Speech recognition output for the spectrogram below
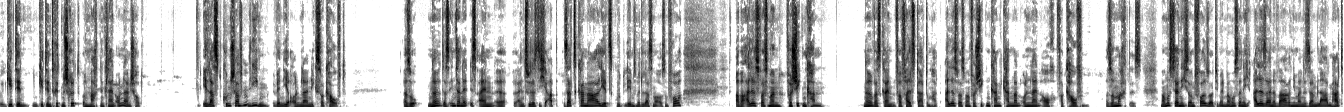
geht den geht den dritten Schritt und macht einen kleinen Online-Shop. Ihr lasst Kundschaften mhm. liegen, wenn ihr online nichts verkauft. Also ne, das Internet ist ein äh, ein zusätzlicher Absatzkanal. Jetzt gut, Lebensmittel lassen wir außen vor, aber alles, was man verschicken kann, ne, was kein Verfallsdatum hat, alles, was man verschicken kann, kann man online auch verkaufen. Also macht es. Man muss ja nicht so ein Vollsortiment, man muss ja nicht alle seine Waren, die man in seinem Laden hat,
